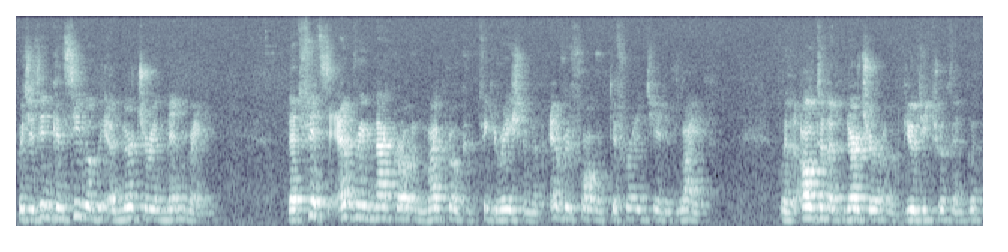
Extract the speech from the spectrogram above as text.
which is inconceivably a nurturing membrane that fits every macro and micro configuration of every form of differentiated life with ultimate nurture of beauty, truth, and goodness.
